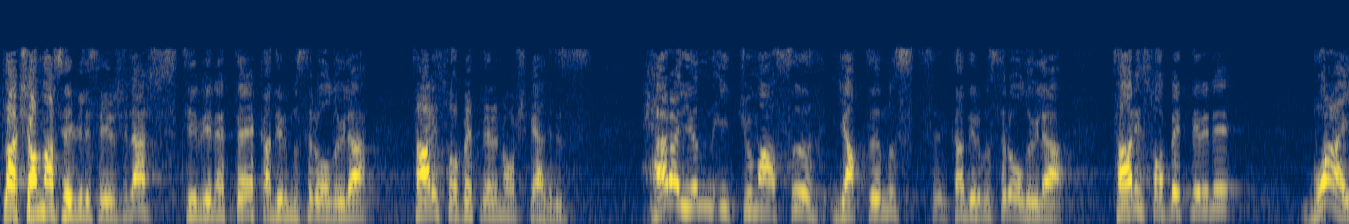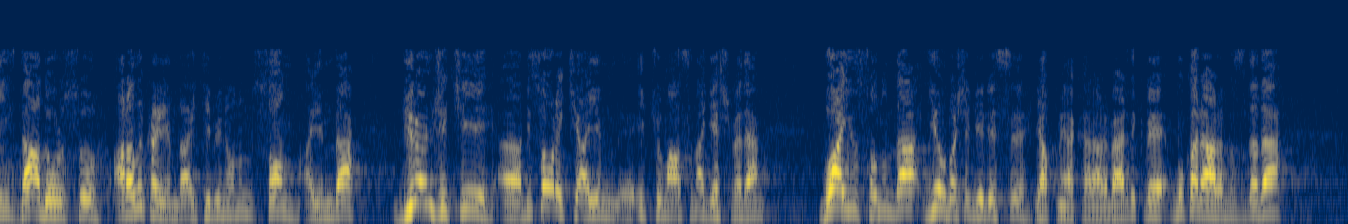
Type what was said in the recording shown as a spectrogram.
Mutlu akşamlar sevgili seyirciler. TVNet'te Kadir Mısıroğlu'yla tarih sohbetlerine hoş geldiniz. Her ayın ilk cuması yaptığımız Kadir Mısıroğlu'yla tarih sohbetlerini bu ay daha doğrusu Aralık ayında 2010'un son ayında bir önceki bir sonraki ayın ilk cumasına geçmeden bu ayın sonunda yılbaşı gecesi yapmaya karar verdik ve bu kararımızda da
